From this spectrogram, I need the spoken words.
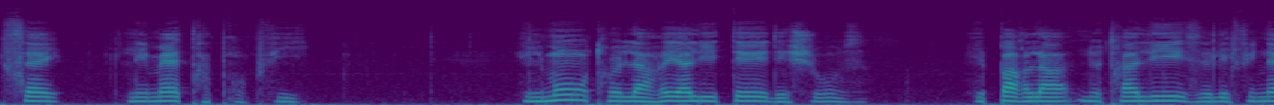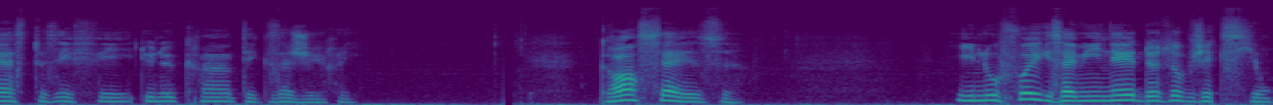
sait les mettre à profit. Il montre la réalité des choses, et par là neutralise les funestes effets d'une crainte exagérée. Grand 16. Il nous faut examiner deux objections,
